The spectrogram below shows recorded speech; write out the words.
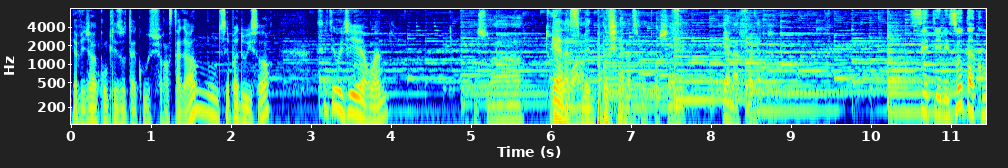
il y avait déjà un compte les Otaku sur Instagram. On ne sait pas d'où il sort. C'était OG et Erwan. Bonsoir. Et à la semaine prochaine. À la semaine prochaine. Et à la fois d'après. C'était les Otaku,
